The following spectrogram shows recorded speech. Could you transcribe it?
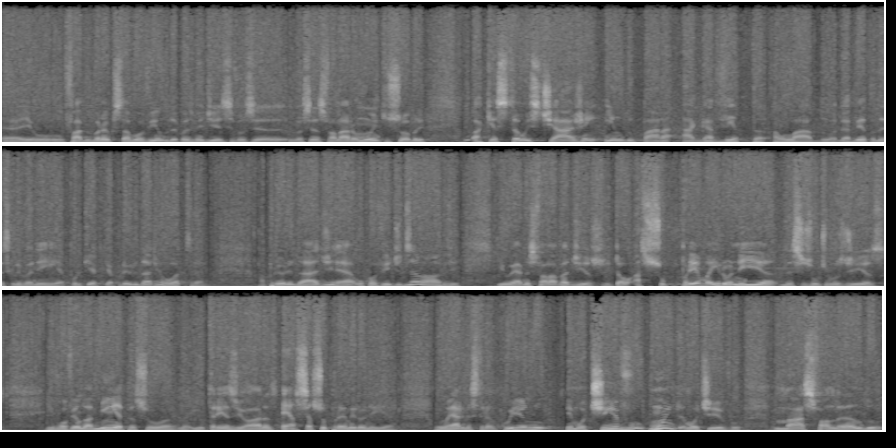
é, o Fábio Branco estava ouvindo, depois me disse, você, vocês falaram muito sobre a questão estiagem indo para a gaveta ao lado, a gaveta da escrivaninha. Por quê? Porque a prioridade é outra. A prioridade é o Covid-19. E o Hermes falava disso. Então, a suprema ironia desses últimos dias, envolvendo a minha pessoa, né, e o 13 horas, essa é a suprema ironia. Um Hermes tranquilo, emotivo, muito emotivo, mas falando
